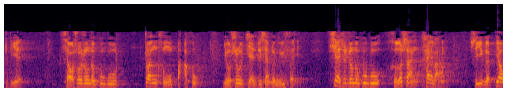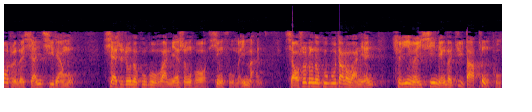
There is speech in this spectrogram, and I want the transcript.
之别。小说中的姑姑专横跋扈，有时候简直像个女匪；现实中的姑姑和善开朗，是一个标准的贤妻良母。现实中的姑姑晚年生活幸福美满，小说中的姑姑到了晚年，却因为心灵的巨大痛苦，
